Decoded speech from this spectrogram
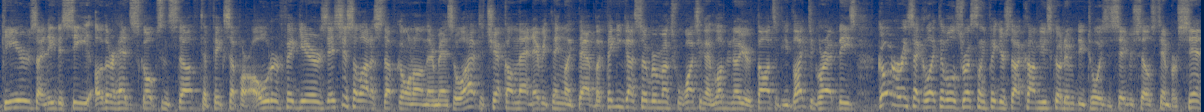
gears. I need to see other head sculpts and stuff to fix up our older figures. It's just a lot of stuff going on there, man, so we'll have to check on that and everything like that, but thank you guys so very much for watching. I'd love to know your thoughts. If you'd like to grab these, go to Ringside Collectibles, WrestlingFigures.com, use code MD Toys to save yourselves 10%,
